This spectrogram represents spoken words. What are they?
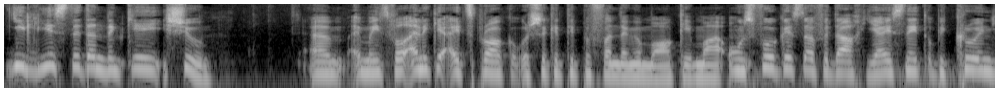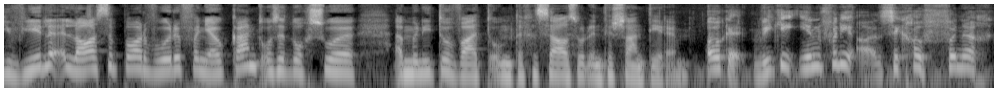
Jy lees dit dan dink jy, "Sjoe, Ehm um, mense wil eintlik uitsprake oor sulke tipe van dinge maak hê, maar ons fokus nou vandag juist net op die kroonjuwele. 'n Laaste paar woorde van jou kant. Ons het nog so 'n minuut of wat om te gesels oor interessanthede. OK, weet jy een van die sê ek gou vinnig,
